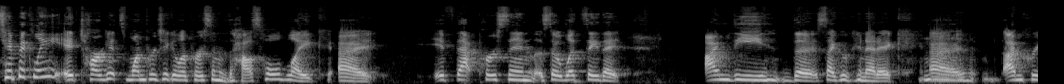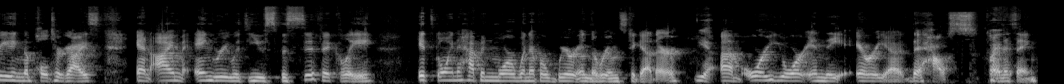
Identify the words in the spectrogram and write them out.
typically, it targets one particular person of the household. Like, uh, if that person, so let's say that I'm the the psychokinetic. Uh, I'm creating the poltergeist, and I'm angry with you specifically. It's going to happen more whenever we're in the rooms together Yeah. um, or you're in the area, the house kind of thing.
